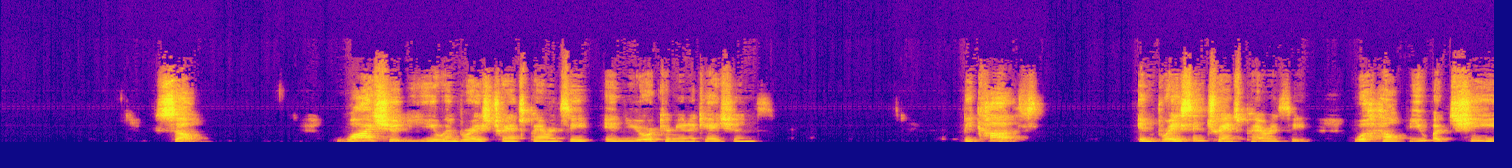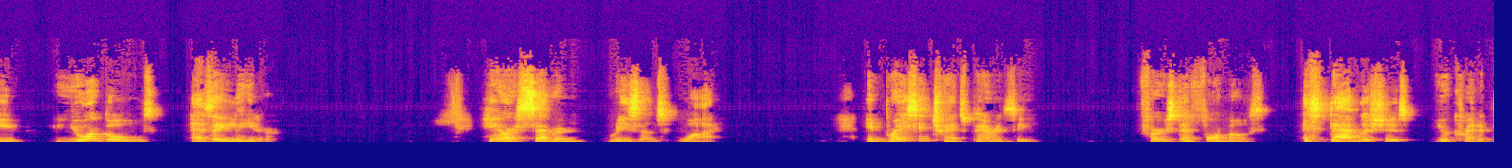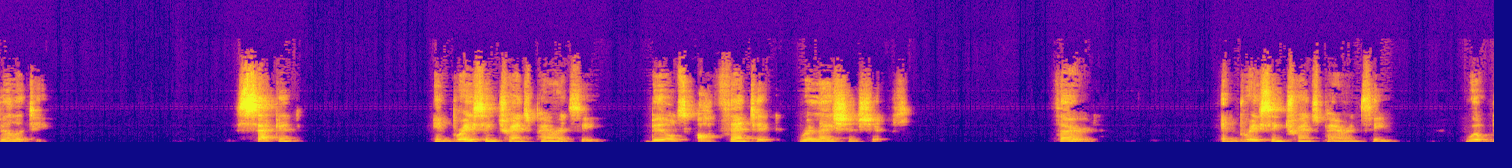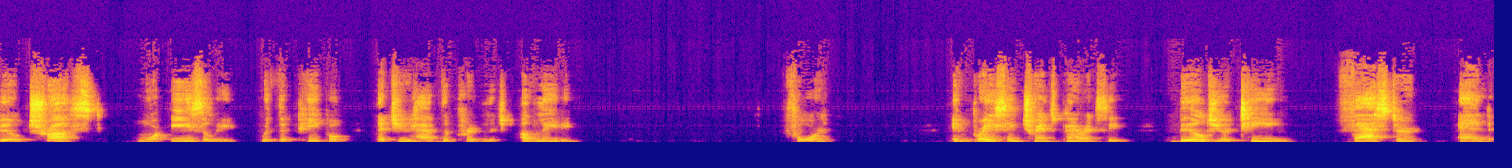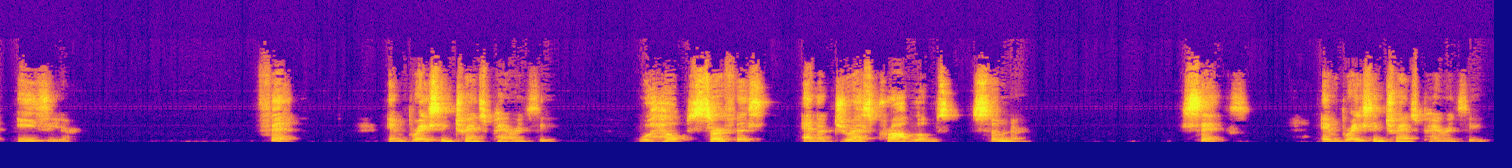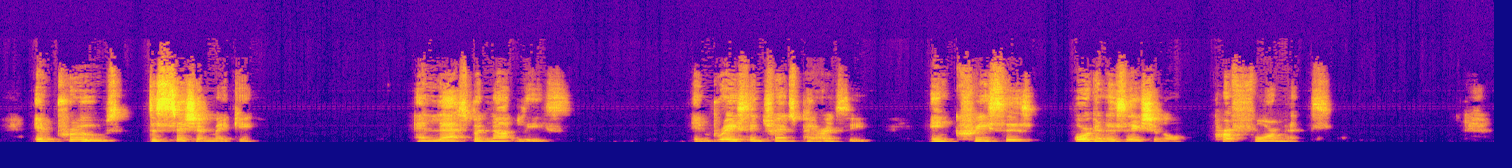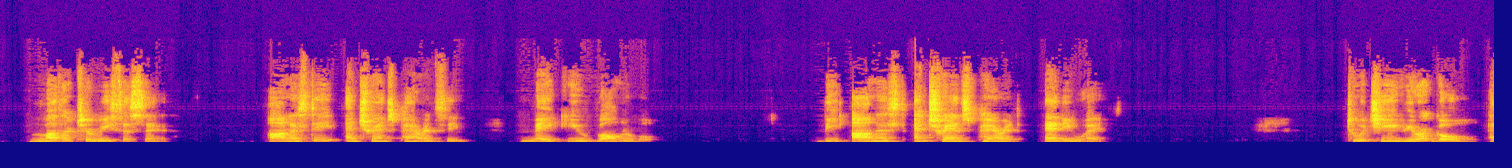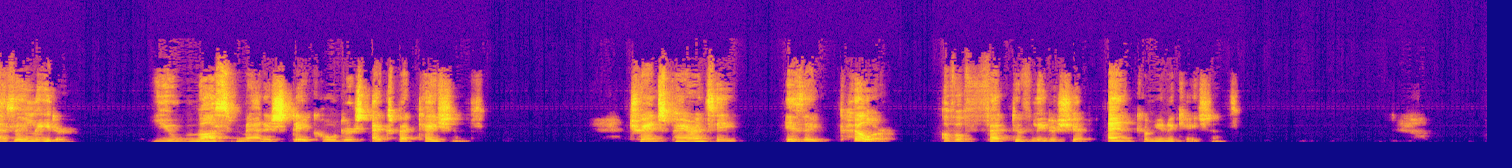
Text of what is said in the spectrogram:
So, why should you embrace transparency in your communications? Because embracing transparency will help you achieve your goals as a leader. Here are seven reasons why. Embracing transparency, first and foremost, establishes your credibility. Second, embracing transparency builds authentic relationships. Third, embracing transparency will build trust more easily with the people that you have the privilege of leading. Fourth, embracing transparency builds your team faster and easier. Fifth, embracing transparency will help surface and address problems sooner. Six, embracing transparency improves decision making. And last but not least, embracing transparency increases organizational performance. Mother Teresa said, Honesty and transparency make you vulnerable. Be honest and transparent anyway. To achieve your goal as a leader, you must manage stakeholders' expectations. Transparency is a pillar of effective leadership and communications.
